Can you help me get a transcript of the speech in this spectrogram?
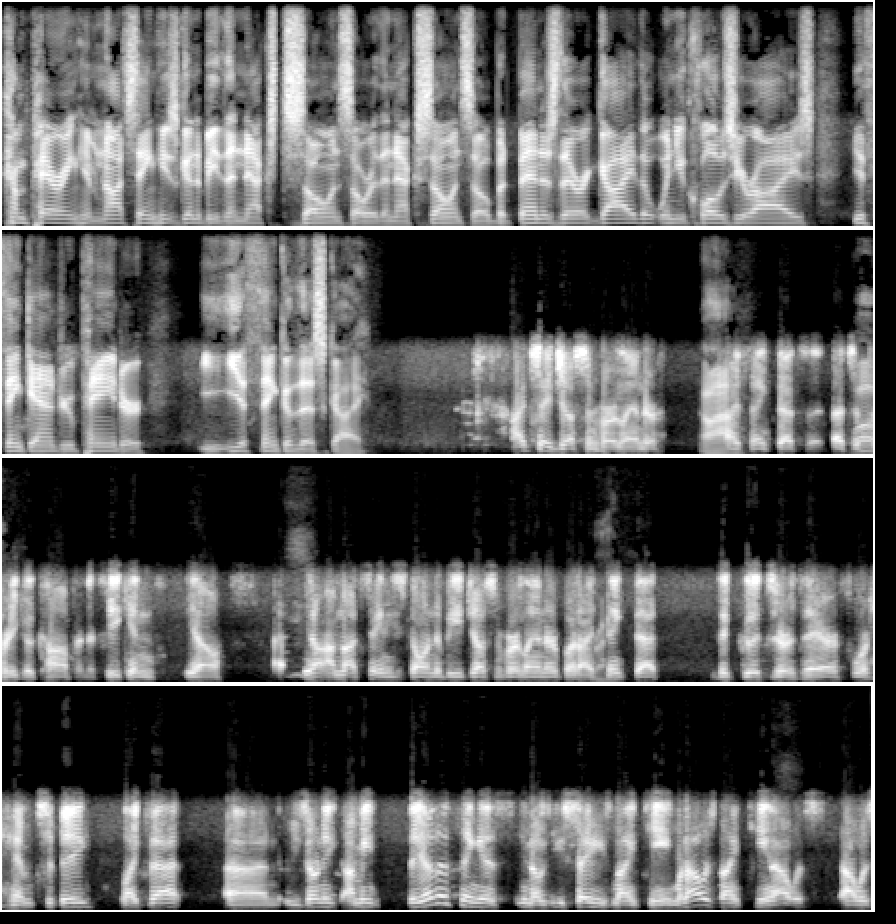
comparing him, not saying he's going to be the next so and so or the next so and so, but Ben, is there a guy that when you close your eyes, you think Andrew Painter, you think of this guy? I'd say Justin Verlander. Wow. I think that's a, that's a pretty good comp, and if he can, you know, you know, I'm not saying he's going to be Justin Verlander, but I right. think that the goods are there for him to be like that. And he's only, I mean, the other thing is, you know, you say he's 19. When I was 19, I was I was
